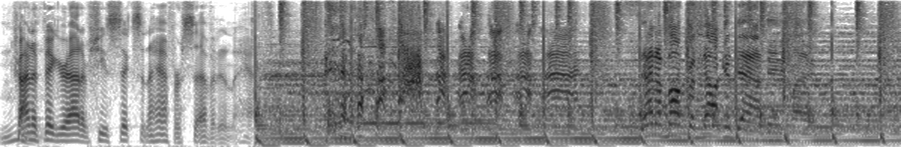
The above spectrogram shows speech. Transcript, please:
Hmm. Trying to figure out if she's six and a half or seven and a half. Set him up and knock him down, Danny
